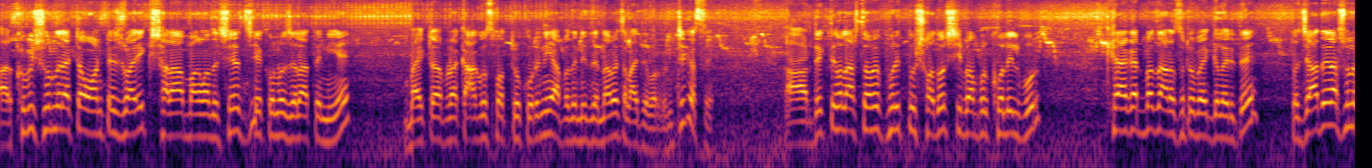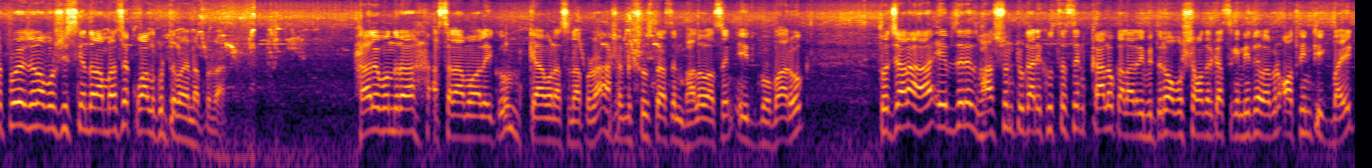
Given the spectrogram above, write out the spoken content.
আর খুবই সুন্দর একটা ওয়ান্টেজ বাইক সারা বাংলাদেশের যে কোনো জেলাতে নিয়ে বাইকটা আপনারা কাগজপত্র করে নিয়ে আপনাদের নিজের নামে চালাতে পারবেন, ঠিক আছে? আর দেখতে হলে আসতে হবে ফরিদপুর সদর, শিবরামপুর খলিলপুর, খেয়াঘাট বাজার আরও ছোটো বাইক গ্যালারিতে তো যাদের আসলে প্রয়োজন, অবশ্যই স্ক্যান নাম্বার আছে কল করতে পারেন আপনারা। হ্যালো বন্ধুরা, আসসালামু আলাইকুম। কেমন আছেন আপনারা? আশা করি সুস্থ আছেন, ভালো আছেন। ঈদ মোবারক। তো যারা এফজেরেস ভার্সন টু গাড়ি খুঁজতেছেন, কালো কালারের ভিতরে অবশ্যই আমাদের কাছ থেকে নিতে পারবেন অথেন্টিক বাইক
